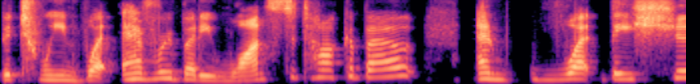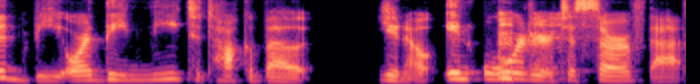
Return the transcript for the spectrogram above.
between what everybody wants to talk about and what they should be or they need to talk about, you know, in order mm-hmm. to serve that.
